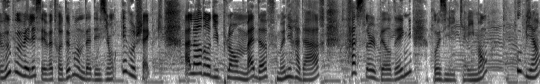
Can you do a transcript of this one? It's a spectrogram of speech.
Vous pouvez laisser votre demande d'adhésion et vos chèques à l'ordre du plan Madoff Money Radar, Hustler Building, aux îles Caïmans, ou bien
